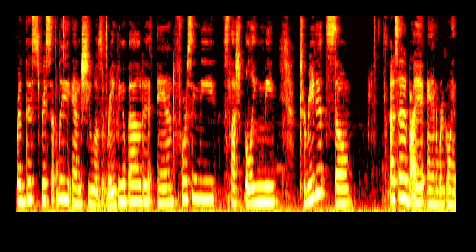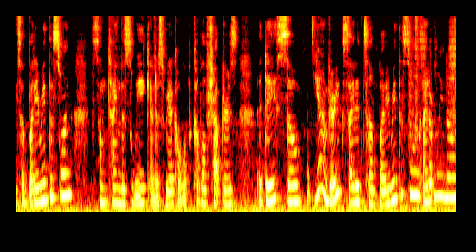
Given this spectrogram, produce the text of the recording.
read this recently and she was raving about it and forcing me slash bullying me to read it so I decided to buy it and we're going to buddy read this one sometime this week and just read a couple of, couple of chapters a day. So yeah I'm very excited to buddy read this one. I don't really know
